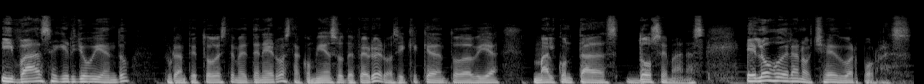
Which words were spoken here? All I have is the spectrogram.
Y va a seguir lloviendo durante todo este mes de enero hasta comienzos de febrero, así que quedan todavía mal contadas dos semanas. El ojo de la noche, Eduard Porras.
